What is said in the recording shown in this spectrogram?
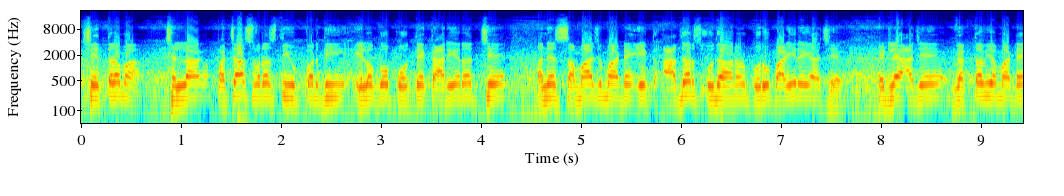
ક્ષેત્રમાં છેલ્લા પચાસ વર્ષથી ઉપરથી એ લોકો પોતે કાર્યરત છે અને સમાજ માટે એક આદર્શ ઉદાહરણ પૂરું પાડી રહ્યા છે. એટલે આજે વક્તવ્ય માટે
